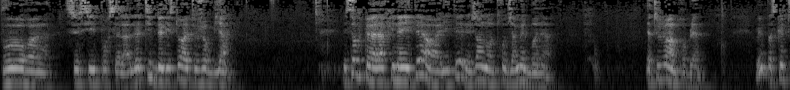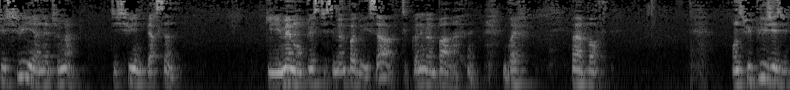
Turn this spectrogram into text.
pour ceci, pour cela. Le titre de l'histoire est toujours bien. Mais sauf qu'à la finalité, en réalité, les gens n'en trouvent jamais le bonheur. Il y a toujours un problème. Oui, parce que tu suis un être humain. Tu suis une personne. qui lui-même en plus, tu sais même pas d'où il sort, tu connais même pas. Bref, peu importe. On ne suit plus Jésus.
